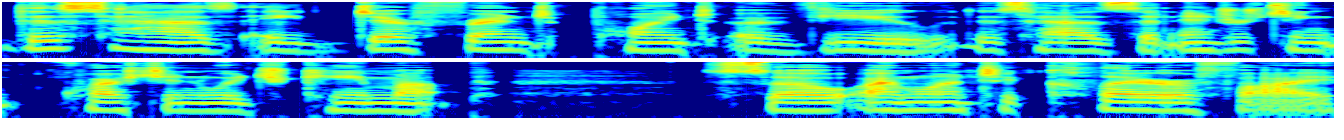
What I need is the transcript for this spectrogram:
this has a different point of view. This has an interesting question which came up. So, I want to clarify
